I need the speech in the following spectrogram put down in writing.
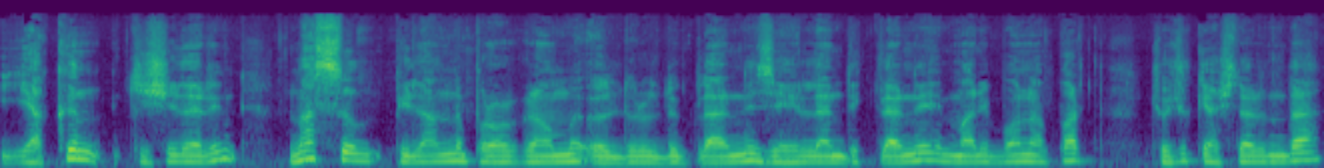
yakın kişilerin nasıl planlı programlı öldürüldüklerini, zehirlendiklerini Marie Bonaparte çocuk yaşlarında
